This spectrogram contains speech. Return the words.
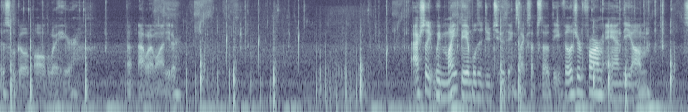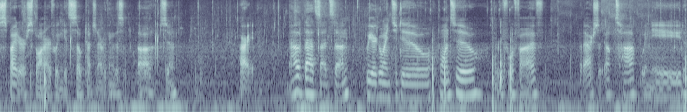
This will go up all the way here. No, not what I wanted either. Actually, we might be able to do two things next episode. The villager farm and the um, spider spawner if we can get silk touch and everything this uh, soon. Alright, now that that side's done, we are going to do one, two, three, four, five. But actually up top we need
